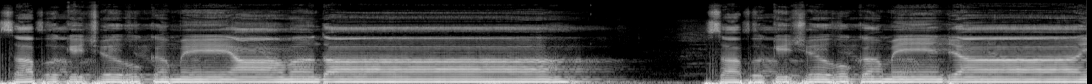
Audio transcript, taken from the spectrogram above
ਸਭ ਕਿਛ ਹੁਕਮੇ ਆਵਦਾ ਕਿਛ ਹੁਕਮੇ ਜਾਏ।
